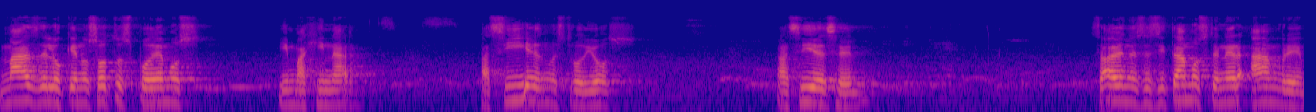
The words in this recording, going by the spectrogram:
más de lo que nosotros podemos imaginar. Así es nuestro Dios. Así es Él. Sabes, necesitamos tener hambre,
